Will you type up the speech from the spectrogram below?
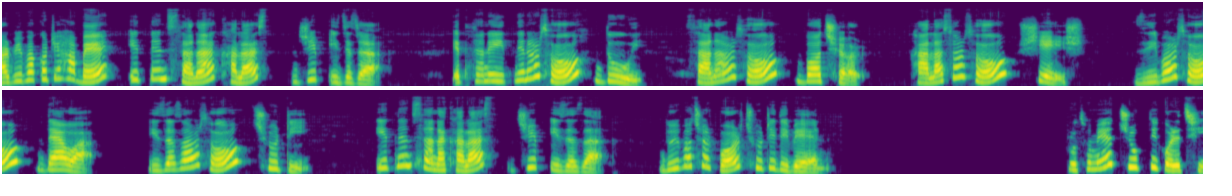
আরবি বাক্যটি হবে ইতনিন সানা খালাস জিপ ইজাজা। এখানে ইতনিন অর্থ দুই, সানা অর্থ বছর, খালাস অর্থ শেষ, জিব অর্থ দেওয়া, ইজাজা অর্থ ছুটি। ইতনিন সানা খালাস, জিপ ইজাজা। দুই বছর পর ছুটি দিবেন। প্রথমে চুক্তি করেছি।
